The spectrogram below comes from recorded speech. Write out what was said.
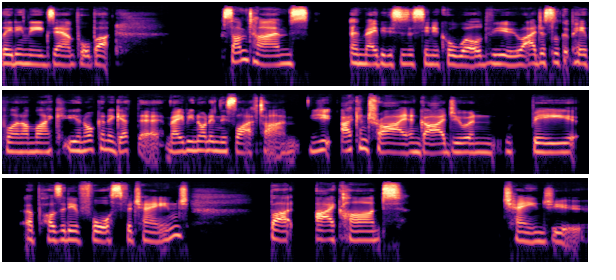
leading the example. But sometimes and maybe this is a cynical worldview. I just look at people and I'm like, you're not going to get there. Maybe not in this lifetime. You, I can try and guide you and be a positive force for change, but I can't change you.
